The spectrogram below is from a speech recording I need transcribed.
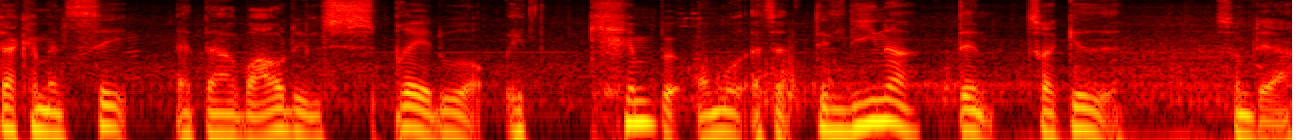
der kan man se, at der er vragdele spredt ud over et kæmpe område. Altså, det ligner den tragedie, som det er.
